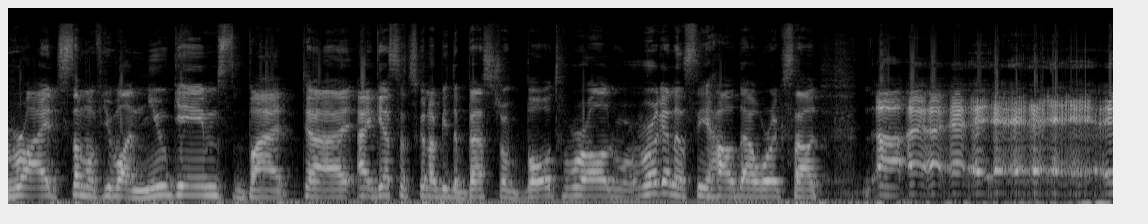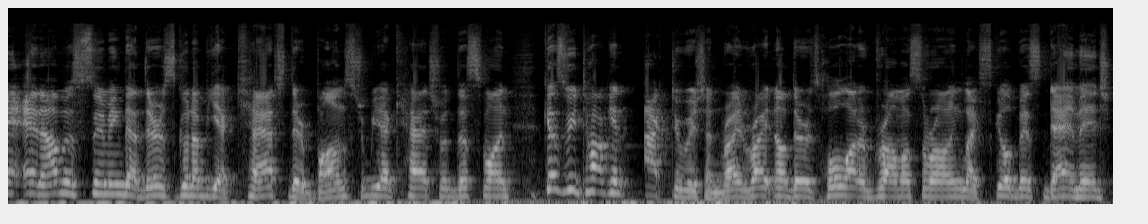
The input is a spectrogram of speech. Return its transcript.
right some of you want new games but uh, i guess it's gonna be the best of both worlds we're gonna see how that works out. Uh, I- I- I- I- and i'm assuming that there's gonna be a catch there bonds to be a catch with this one because we're talking activision right? Right now there's a whole lot of drama surrounding like skill-based damage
